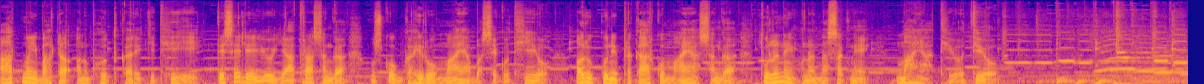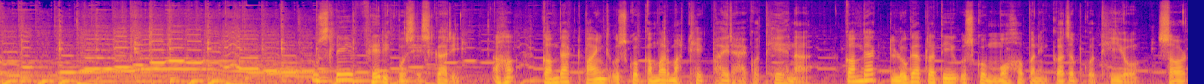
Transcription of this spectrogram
आत्मैबाट अनुभूत गरेकी थिए। त्यसैले यो यात्रासँग उसको गहिरो माया बसेको थियो। अरू कुनै प्रकारको मायासँग तुलनै हुन नसक्ने माया थियो त्यो। उसले फेरि कोसिस गरी अह कम्ब्याक्ट पाइन्ट उसको कम्मरमा ठिक भइरहेको थिएन। कम्ब्याक्ट लुगाप्रति उसको मोह पनि गजबको थियो। सर्ट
